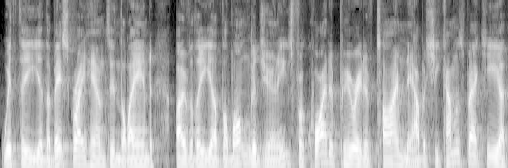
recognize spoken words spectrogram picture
with the uh, the best greyhounds in the land over the uh, the longer journeys for quite a period of time now. But she comes back here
